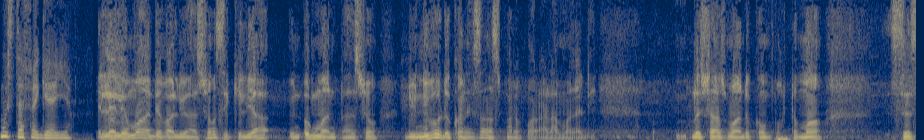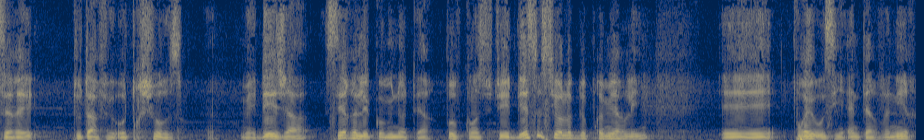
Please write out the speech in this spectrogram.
Mustapha Gay. L'élément d'évaluation, c'est qu'il y a une augmentation du niveau de connaissance par rapport à la maladie. Le changement de comportement, ce serait tout à fait autre chose. Mais déjà, ces relais communautaires peuvent constituer des sociologues de première ligne et pourraient aussi intervenir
